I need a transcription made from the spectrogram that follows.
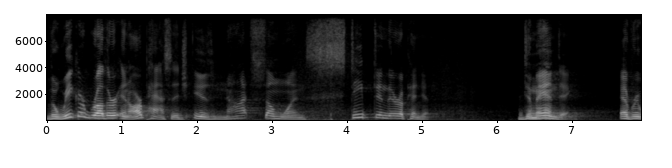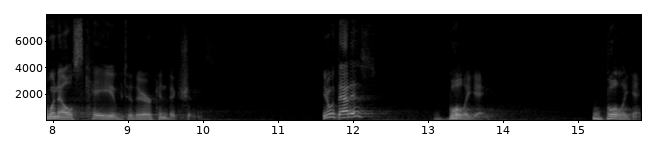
The weaker brother in our passage is not someone steeped in their opinion, demanding everyone else cave to their convictions. You know what that is? Bullying. Bullying.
